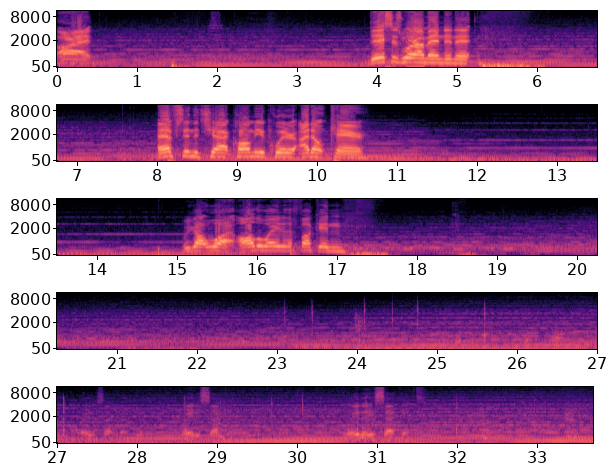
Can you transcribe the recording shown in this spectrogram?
All right. This is where I'm ending it. F's in the chat. Call me a quitter. I don't care. We got what? All the way to the fucking... Wait a second. Wait a second. Wait a second. Hmm.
